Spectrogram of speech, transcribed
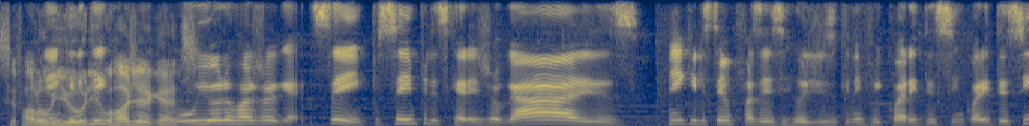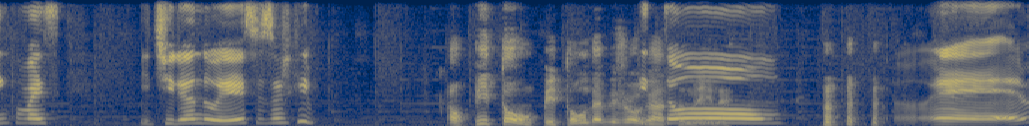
Você fala o Yuri e o Roger Guedes. O Yuri e o Roger Guedes. Sempre. Sempre eles querem jogar. Eles... Nem que eles tenham que fazer esse rodízio que nem foi 45, 45, mas. E tirando esses, acho que. Ah, o Piton. O Piton deve jogar Piton, também, né? é.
